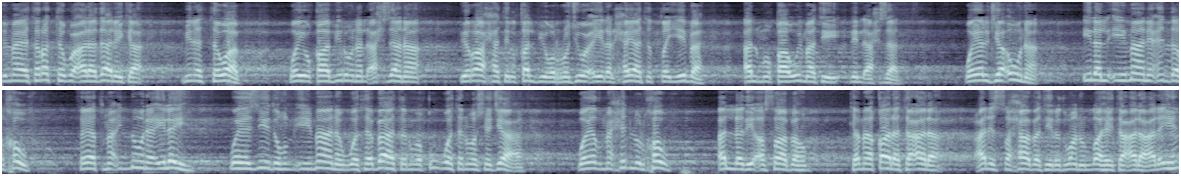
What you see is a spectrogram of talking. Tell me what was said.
بما يترتب على ذلك من الثواب ويقابلون الأحزان براحة القلب والرجوع إلى الحياة الطيبة المقاومة للأحزان. ويلجؤون إلى الإيمان عند الخوف فيطمئنون إليه ويزيدهم إيمانا وثباتا وقوة وشجاعة ويضمحل الخوف الذي أصابهم كما قال تعالى عن الصحابة رضوان الله تعالى عليهم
